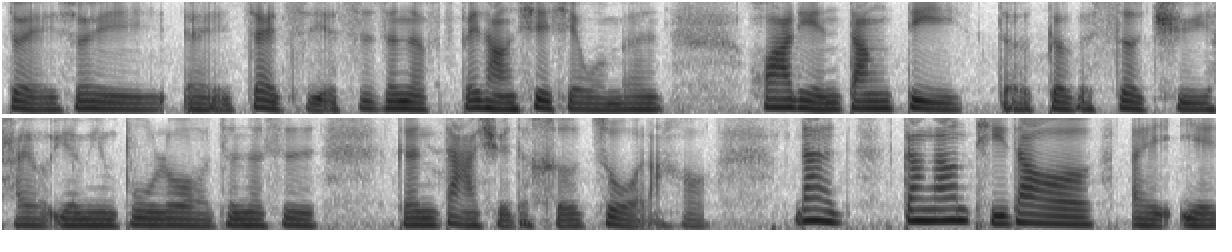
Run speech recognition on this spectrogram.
对，所以诶，在此也是真的非常谢谢我们花莲当地的各个社区，还有原民部落，真的是跟大学的合作，然后。那刚刚提到，呃，也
